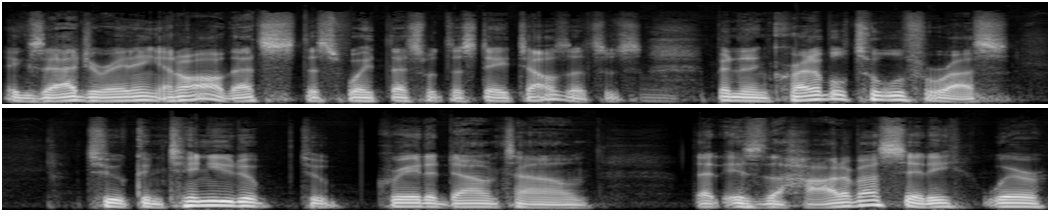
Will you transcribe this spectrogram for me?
exaggerating at all. That's this way. That's what the state tells us. It's mm. been an incredible tool for us to continue to to create a downtown that is the heart of our city, where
